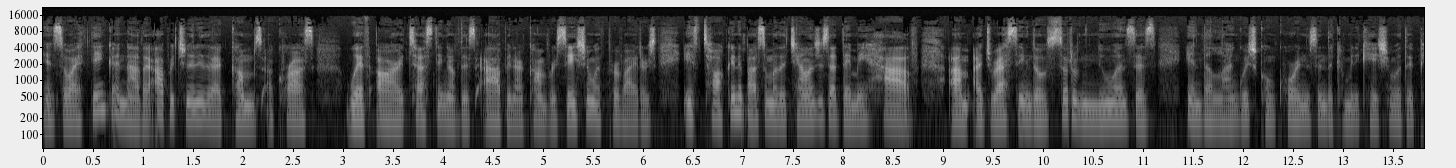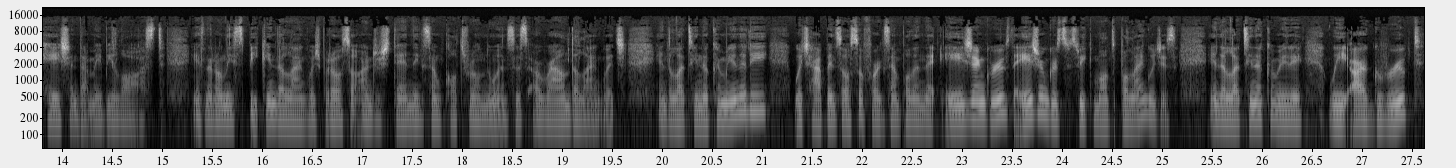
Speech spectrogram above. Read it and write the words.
And so I think another opportunity that comes across with our testing of this app and our conversation with providers is talking about some of the challenges that they may have um, addressing those sort of nuances in the language concordance in the communication with the patient that may be lost. It's not only speaking the language, but also understanding some cultural nuances around the language. In the Latino community, which happens also, for example, in the Asian groups. The Asian groups speak multiple languages. In the Latino community, we are grouped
